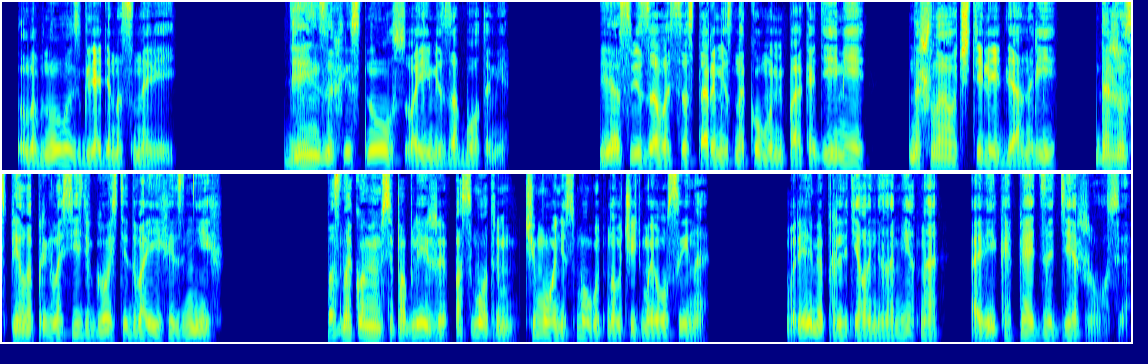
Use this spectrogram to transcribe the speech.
— улыбнулась, глядя на сыновей. День захлестнул своими заботами. Я связалась со старыми знакомыми по академии нашла учителей для Анри, даже успела пригласить в гости двоих из них. Познакомимся поближе, посмотрим, чему они смогут научить моего сына. Время пролетело незаметно, а Вик опять задерживался.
